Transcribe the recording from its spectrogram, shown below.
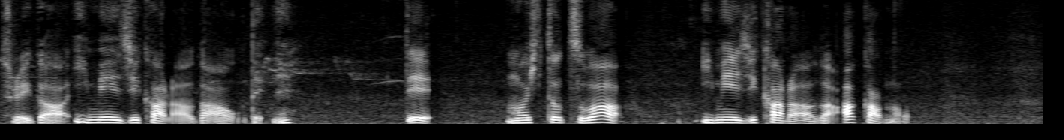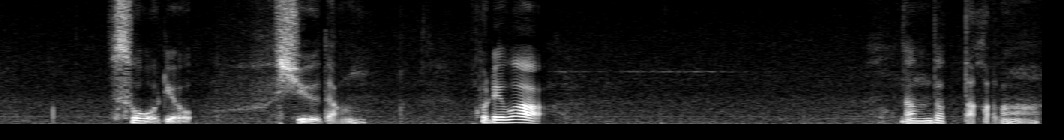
それがイメージカラーが青でね。でもう一つはイメージカラーが赤の僧侶集団。これは何だったかな。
